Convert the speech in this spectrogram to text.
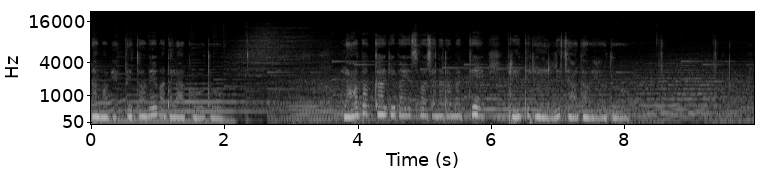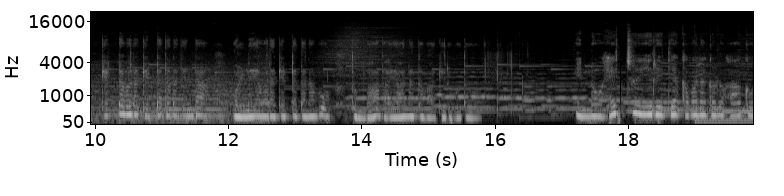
ನಮ್ಮ ವ್ಯಕ್ತಿತ್ವವೇ ಬದಲಾಗುವುದು. ಲಾಭಕ್ಕಾಗಿ ಬಯಸುವ ಜನರ ಮಧ್ಯೆ ಪ್ರೀತಿಗೆ ಎಲ್ಲಿ ಜಾಗವಿರುವುದು? ಕೆಟ್ಟವರ ಕೆಟ್ಟತನದಿಂದ ಒಳ್ಳೆಯವರ ಕೆಟ್ಟತನವು ತುಂಬ ಭಯಾನಕವಾಗಿರುವುದು. ಇನ್ನು ಹೆಚ್ಚು ಈ ರೀತಿಯ ಕವನಗಳು ಹಾಗೂ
